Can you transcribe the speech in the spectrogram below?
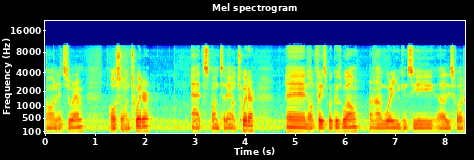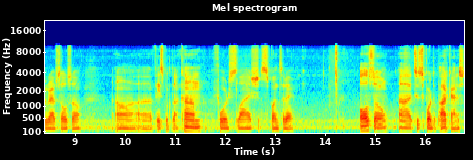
on Instagram. Also on Twitter at Spun Today on Twitter. And on Facebook as well, uh, where you can see uh, these photographs also. Uh, Facebook.com forward slash spun today. Also, uh, to support the podcast,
